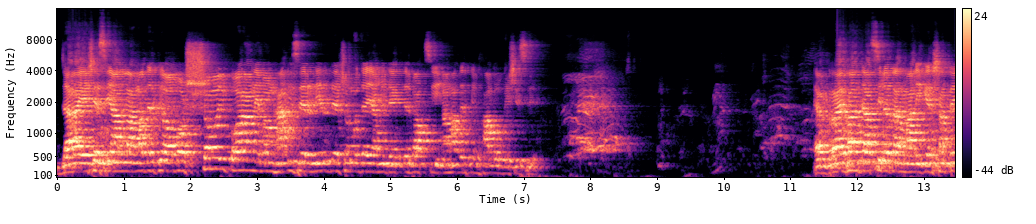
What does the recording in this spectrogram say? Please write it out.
যারা এসেছি, আল্লাহ আমাদেরকে অবশ্যই কোরআন এবং হাদিসের নির্দেশ অনুযায়ী আমি দেখতে পাচ্ছি, আমাদেরকে ভালোবেসেছে। এক ড্রাইভার যাচ্ছিল তার মালিকের সাথে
